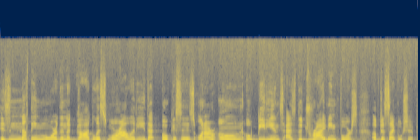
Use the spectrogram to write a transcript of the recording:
is nothing more than a godless morality that focuses on our own obedience as the driving force of discipleship.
